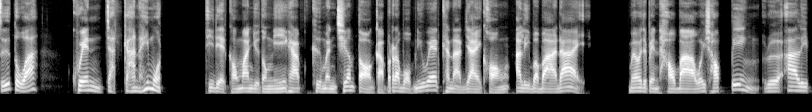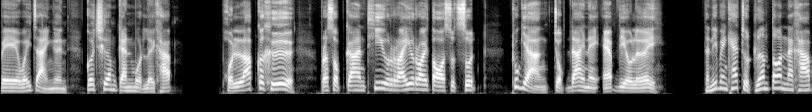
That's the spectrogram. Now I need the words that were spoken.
ซื้อตั๋วเควนจัดการให้หมด ทีเด็ดของมันอยู่ตรงนี้ครับ คือมันเชื่อมต่อกับระบบนิเวศขนาดใหญ่ของ Alibaba ได้ ไม่ว่าจะเป็นเทาบาไว้ช้อปปิ้งหรือ Alipay ไว้จ่ายเงิน ก็เชื่อมกันหมดเลยครับ ผลลัพธ์ก็คือ ประสบการณ์ที่ไร้รอยต่อสุดๆ ทุกอย่างจบได้ในแอปเดียวเลย แต่นี่เป็นแค่จุดเริ่มต้นนะครับ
